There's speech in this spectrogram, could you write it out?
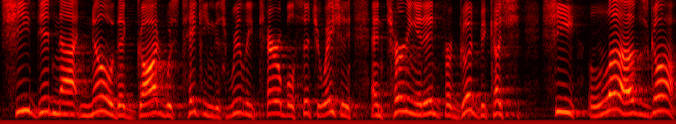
she did not know that God was taking this really terrible situation and turning it in for good because she, loves God.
